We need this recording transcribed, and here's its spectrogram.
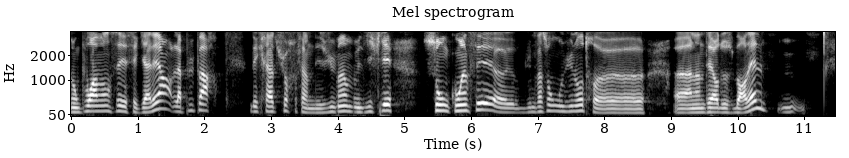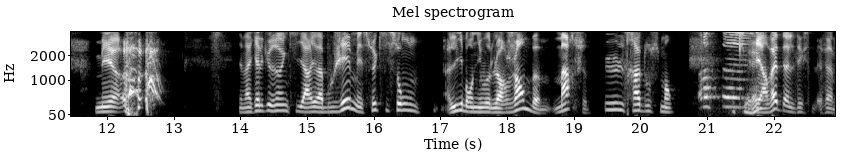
Donc pour avancer, c'est galère. La plupart des créatures, enfin des humains modifiés, sont coincés d'une façon ou d'une autre à l'intérieur de ce bordel. Mais il y en a quelques-uns qui arrivent à bouger, mais ceux qui sont libres au niveau de leurs jambes marchent ultra doucement. Hop, euh. Et en fait, elle enfin,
